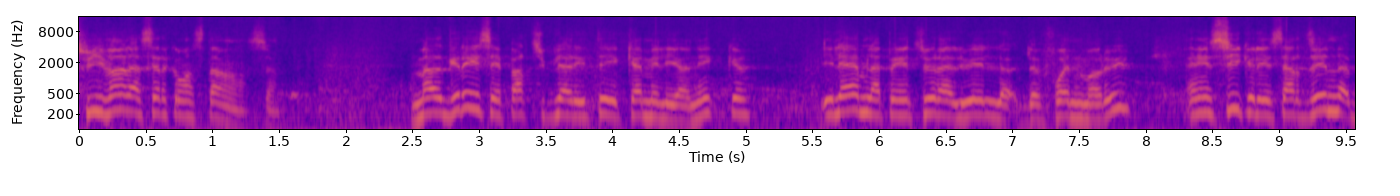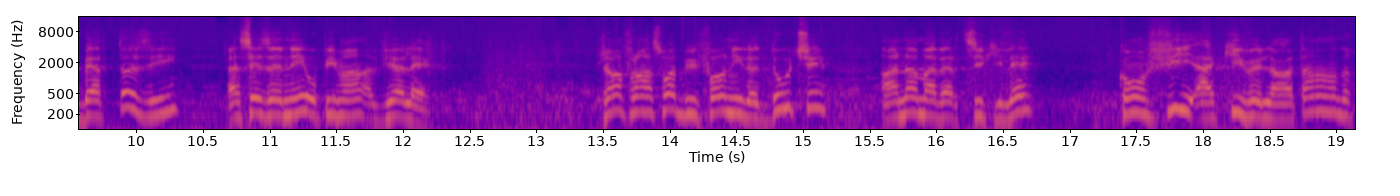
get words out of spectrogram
suivant la circonstance. Malgré ses particularités caméléoniques, il aime la peinture à l'huile de foie de morue ainsi que les sardines Bertozzi assaisonné au piment violet. Jean-François Buffoni, le Duce, en homme averti qu'il est, confie à qui veut l'entendre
